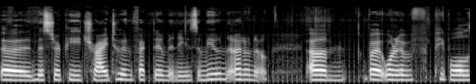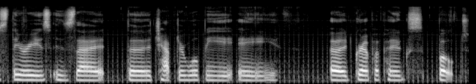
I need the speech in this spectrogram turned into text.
uh, Mr. P tried to infect him and he's immune. I don't know. Um, but one of people's theories is that the chapter will be a, a Grandpa Pig's boat.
